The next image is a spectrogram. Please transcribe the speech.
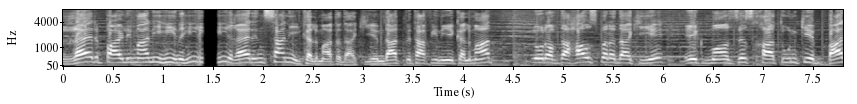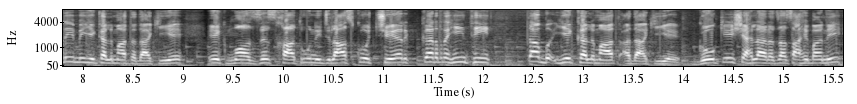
गैर पार्लिमानी ही नहीं गैर इंसानी कलमात अदा किए। इमदाद पिताफी ने ये कलमात फ्लोर ऑफ़ द हाउस पर अदा किए। एक मोजिज खातून के बारे में ये कलमात अदा किए। एक मोजिज खातून इजलास को चेयर कर रही थी। तब ये कलमात अदा किए? गो के शहला रजा साहिबा ने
